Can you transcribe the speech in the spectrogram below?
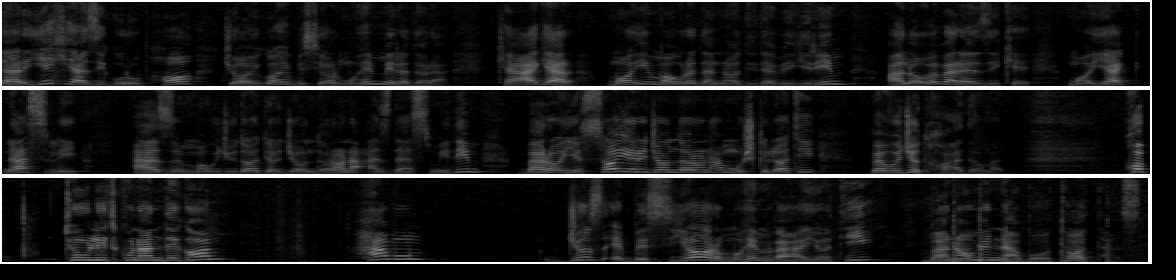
در یکی از این گروه ها جایگاه بسیار مهمی را داره که اگر ما این مورد نادیده بگیریم علاوه بر از که ما یک نسلی از موجودات یا جانداران از دست میدیم برای سایر جانداران هم مشکلاتی به وجود خواهد آمد. خب تولید کنندگان همون جزء بسیار مهم و حیاتی به نام نباتات هست.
